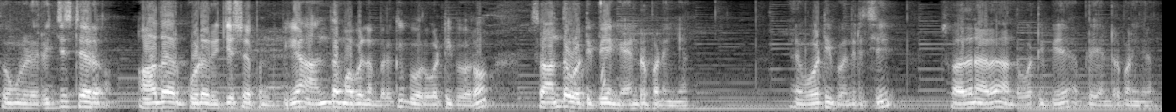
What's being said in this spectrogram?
ஸோ உங்களுடைய ரிஜிஸ்டர் ஆதார் கூட ரிஜிஸ்டர் பண்ணிருப்பீங்க. அந்த மொபைல் நம்பருக்கு இப்போ ஒரு ஓடிபி வரும். ஸோ அந்த ஓடிபியை இங்கே என்டர் பண்ணிங்க. எனக்கு ஓடிபி வந்துருச்சு. ஸோ அதனால் அந்த ஓடிபியை அப்படியே என்டர் பண்ணிக்கிறேன்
